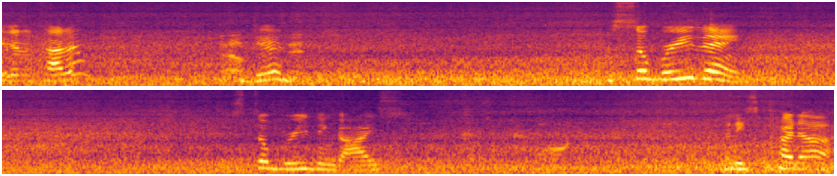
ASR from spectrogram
You gonna cut him? Oh, no, You did. it. Still breathing. He's still breathing, guys. And he's cut up.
